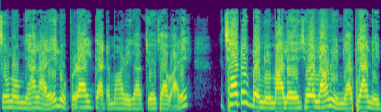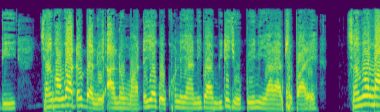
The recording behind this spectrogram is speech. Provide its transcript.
ဆုံးလုံးများလာတယ်လို့ပရိဟိတဓမ္မတွေကပြောကြပါတယ်။အခြားတုတ်တန်တွေမှာလည်းရော်လောင်းတွေများပြားနေပြီးရန်ကုန်ကတုတ်တန်တွေအလုံးမှာတရက်ကို900နီးပါးမိတကြိုပေးနေရတာဖြစ်ပါတယ်။ရန်ကုန်မှာ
